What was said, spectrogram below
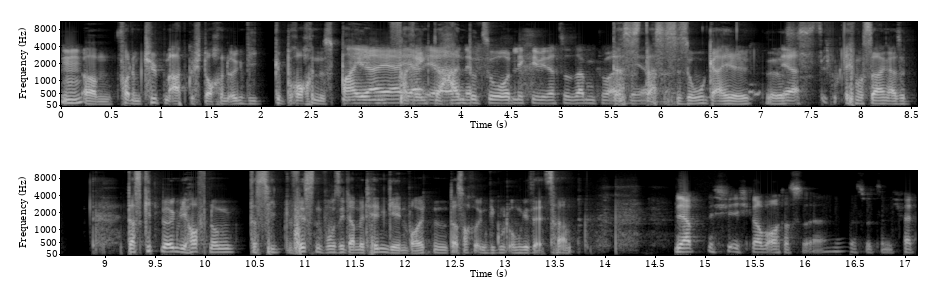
Mhm. ähm, von einem Typen abgestochen, irgendwie gebrochenes Bein, Ja, ja, verrenkte ja, Hand und so. Und Legt die wieder zusammen quasi. das, das ist so geil. Ist, ich, ich muss sagen, also das gibt mir irgendwie Hoffnung, dass sie wissen, wo sie damit hingehen wollten und das auch irgendwie gut umgesetzt haben. Ja, ich, ich glaube auch, dass, äh, das wird ziemlich fett.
